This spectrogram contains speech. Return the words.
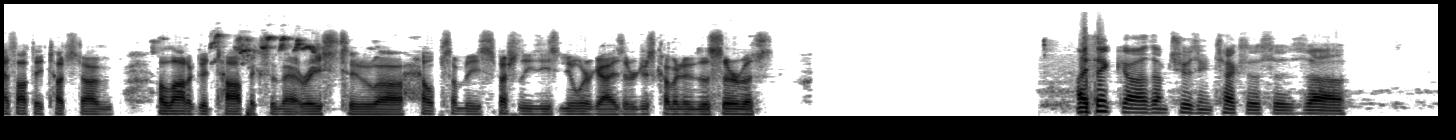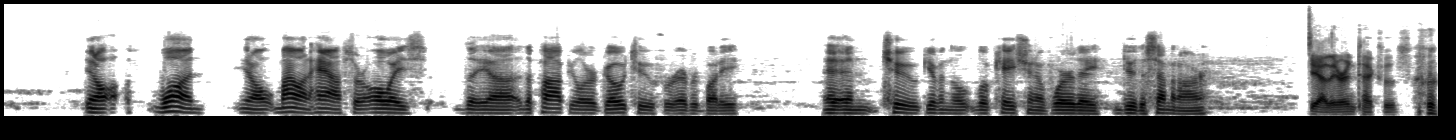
I thought they touched on a lot of good topics in that race to uh, help some of these, especially these newer guys that are just coming into the service. I think uh, them choosing Texas is, uh, you know, one, you know, mile and a halfs are always the uh, the popular go-to for everybody, and two, given the location of where they do the seminar. Yeah, they're in Texas.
